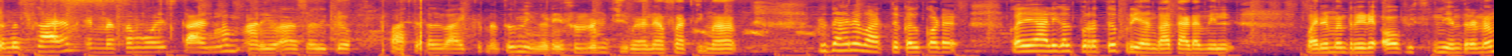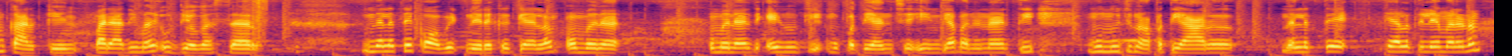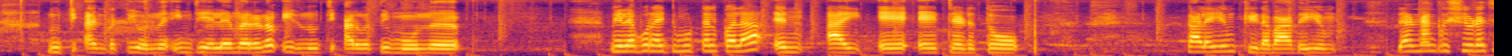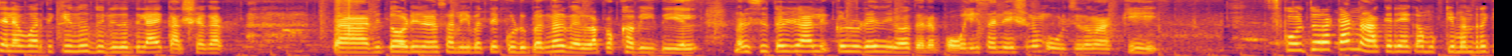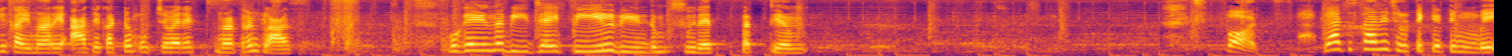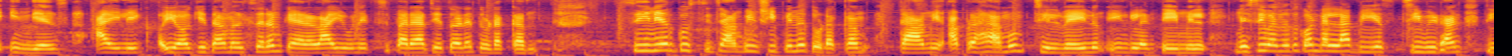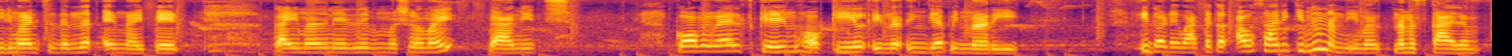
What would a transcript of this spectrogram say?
നമസ്കാരം. M S M voice കാര്യങ്ങളും അറിയ ആസ്വദിക്കൂ. വാർത്തകൾ വായിക്കുന്നത് നിങ്ങളുടെ സ്വന്തം ജുമാന ഫത്തിമ. പ്രധാന വാർത്തകൾ കൊട കൊലയാളികൾ പുറത്ത് പ്രിയങ്ക തടവിൽ. വനമന്ത്രിയുടെ ഓഫീസ് നിയന്ത്രണം കർക്കിൻ. പരാതിയുമായി ഉദ്യോഗസ്ഥർ. ഇന്നലത്തെ കോവിഡ് നിരക്ക് കേരളം ഒമ്പതിന ഒമ്പതിനായിരത്തി എഴുന്നൂറ്റി മുപ്പത്തി അഞ്ച് ഇന്ത്യ പതിനെണ്ണായിരത്തി മുന്നൂറ്റി നാൽപ്പത്തി ആറ് ഇന്നലത്തെ കേരളത്തിലെ മരണം നൂറ്റി അൻപത്തി ഒന്ന് ഇന്ത്യയിലെ മരണം ഇരുന്നൂറ്റി അറുപത്തി മൂന്ന് നിലമ്പൂർ ഏറ്റുമുട്ടൽ കൊല എൻ ഐ എ ഏറ്റെടുത്തു. കളയും കിടബാധയും. രണ്ടാം കൃഷിയുടെ ചെലവ് വർദ്ധിക്കുന്നു ദുരിതത്തിലായ കർഷകർ. റാണിത്തോടിന് സമീപത്തെ കുടുംബങ്ങൾ വെള്ളപ്പൊക്ക ഭീതിയിൽ. മത്സ്യത്തൊഴിലാളികളുടെ നിരോധനം പോലീസ് അന്വേഷണം ഊർജിതമാക്കി. സ്കൂൾ തുറക്കാൻ മാർഗരേഖ മുഖ്യമന്ത്രിക്ക് കൈമാറി. ആദ്യഘട്ടം ഉച്ചവരെ മാത്രം ക്ലാസ് പുകയുന്ന ബി ജെ പിയിൽ വീണ്ടും സുരപത്യം സ്പോർട്സ് രാജസ്ഥാനെ ചുരുട്ടിക്കെട്ടി മുംബൈ ഇന്ത്യൻസ്. ഐ ലീഗ് യോഗ്യതാ മത്സരം കേരള യൂണിറ്റ്സ് പരാജയത്തോടെ തുടക്കം. സീനിയർ ഗുസ്തി ചാമ്പ്യൻഷിപ്പിന് തുടക്കം. ടാമി അബ്രഹാമും ചിൽവെയിലും ഇംഗ്ലണ്ട് ടീമിൽ മെസ്സി വന്നതുകൊണ്ടല്ല ബി എസ് ജി വിടാൻ തീരുമാനിച്ചതെന്ന് എം ഐ പേ കൈമാനെതിരെ വിമർശനവുമായി പാനിച്ച് കോമൺവെൽത്ത് ഗെയിം ഹോക്കിയിൽ ഇന്ന് ഇന്ത്യ പിന്മാറി. ഇതോടെ വാർത്തകൾ അവസാനിക്കുന്നു. നന്ദി നമസ്കാരം.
